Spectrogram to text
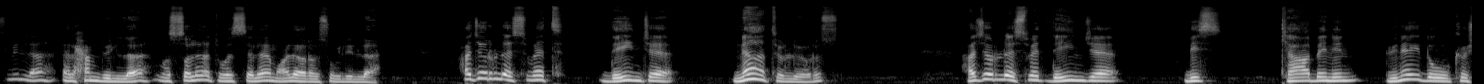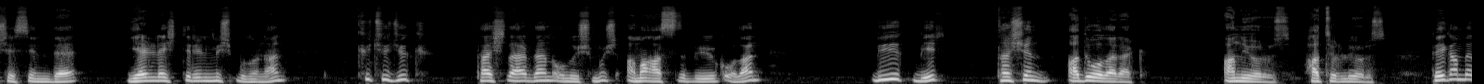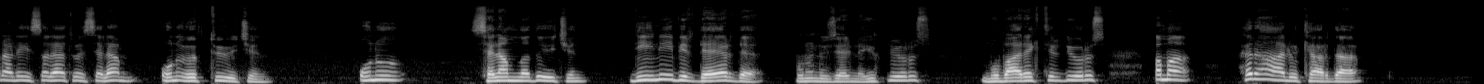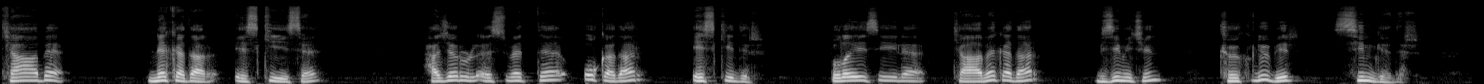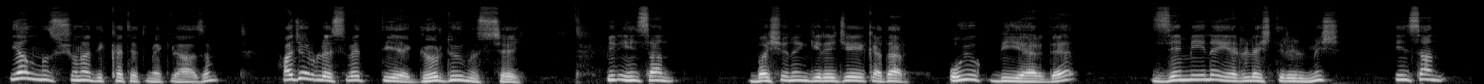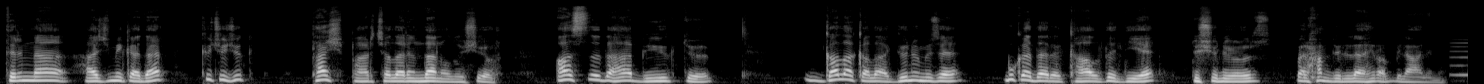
Bismillah, elhamdülillah, ve salatu ve selamu ala Resulillah. Hacerül Esved deyince ne hatırlıyoruz? Hacerül Esved deyince biz Kabe'nin güneydoğu köşesinde yerleştirilmiş bulunan küçücük taşlardan oluşmuş ama aslı büyük olan büyük bir taşın adı olarak anıyoruz, hatırlıyoruz. Peygamber aleyhissalatü vesselam onu öptüğü için, onu selamladığı için dini bir değer de bunun üzerine yüklüyoruz. Mübarektir diyoruz. Ama her halükarda Kabe ne kadar eski ise Hacerül Esved de o kadar eskidir. Dolayısıyla Kabe kadar bizim için köklü bir simgedir. Yalnız şuna dikkat etmek lazım. Hacerül Esved diye gördüğümüz şey bir insan başının gireceği kadar oyuk bir yerde zemine yerleştirilmiş insan tırnağı hacmi kadar küçücük taş parçalarından oluşuyor. Aslı daha büyüktü. Gala kala günümüze bu kadarı kaldı diye düşünüyoruz. Velhamdülillahi Rabbil Alemin.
